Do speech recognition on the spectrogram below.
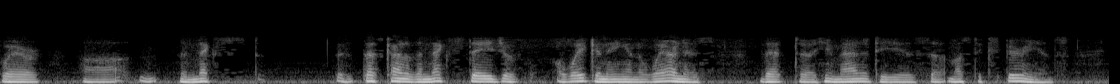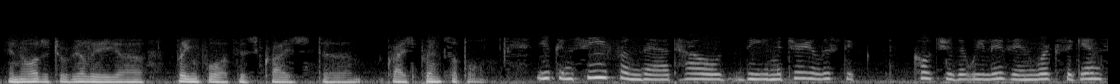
where uh, the next, that's kind of the next stage of awakening and awareness that uh, humanity is uh, must experience in order to really uh, bring forth this Christ uh, Christ principle. You can see from that how the materialistic culture that we live in works against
